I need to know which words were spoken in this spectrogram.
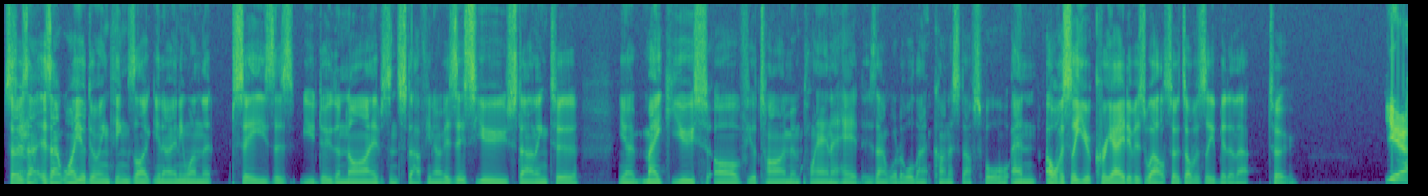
So is that is that why you're doing things like you know anyone that sees as you do the knives and stuff? You know, is this you starting to you know make use of your time and plan ahead? Is that what all that kind of stuff's for? And obviously you're creative as well, so it's obviously a bit of that too. Yeah,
